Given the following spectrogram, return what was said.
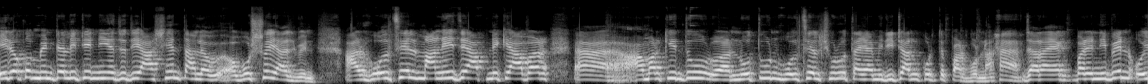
এইরকম মেন্টালিটি নিয়ে যদি আসেন তাহলে অবশ্যই আসবেন। আর হোলসেল মানে যে আপনাকে আবার আমার কিন্তু নতুন হোলসেল শুরু তাই আমি রিটার্ন করতে পারব না। হ্যাঁ। যারা একবারে নিবেন ওই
